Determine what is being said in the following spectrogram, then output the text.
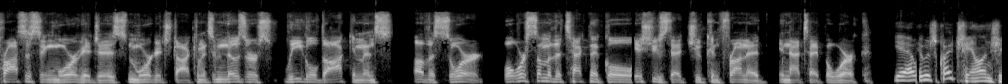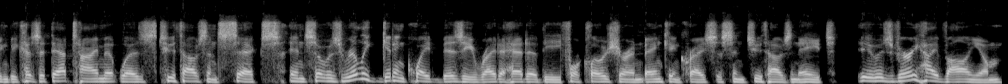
processing mortgages, mortgage documents. I mean, those are legal documents of a sort. What were some of the technical issues that you confronted in that type of work? Yeah, it was quite challenging because at that time it was 2006. And so it was really getting quite busy right ahead of the foreclosure and banking crisis in 2008. It was very high volume.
